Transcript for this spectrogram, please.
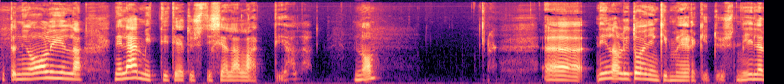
Mutta ne oljilla, ne lämmitti tietysti siellä lattialla. No, niillä oli toinenkin merkitys. Niillä,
